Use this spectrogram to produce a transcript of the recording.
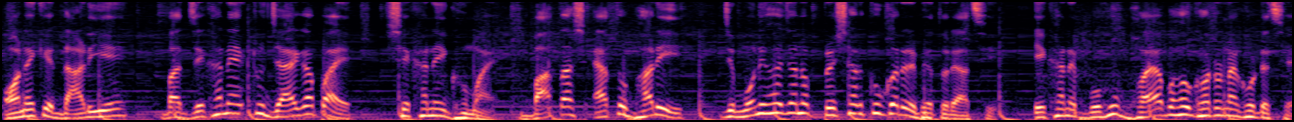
অনেকে দাঁড়িয়ে বা যেখানে একটু জায়গা পায়, সেখানেই ঘুমায়। বাতাস এত ভারী যে মনে হয় যেন প্রেশার কুকারের ভেতরে আছি। এখানে বহু ভয়াবহ ঘটনা ঘটেছে।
